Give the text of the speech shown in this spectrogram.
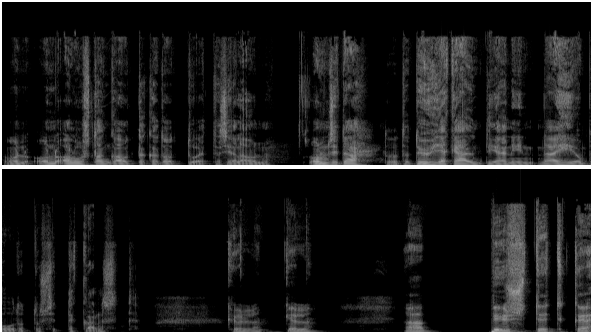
on, on alustan kautta katsottu, että siellä on, on sitä tuota, tyhjäkäyntiä, niin näihin on puututtu sitten kanssa. Kyllä, kyllä. Äh, pystytkö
